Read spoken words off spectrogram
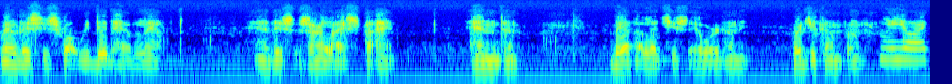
Well, this is what we did have left. And this is our last fight. And uh, Beth, I'll let you say a word, honey. Where'd you come from? New York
